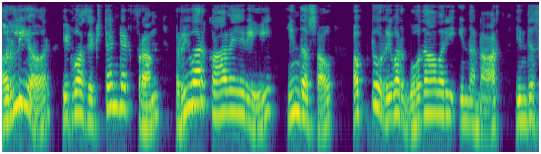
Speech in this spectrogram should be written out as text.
earlier it was extended from river Kaveri in the south up to river Godavari in the north in this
